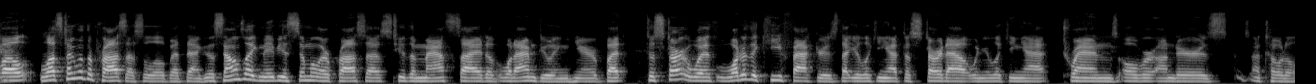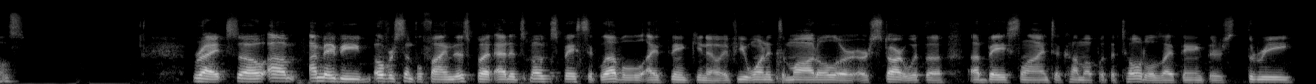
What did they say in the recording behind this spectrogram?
well, let's talk about the process a little bit then, because it sounds like maybe a similar process to the math side of what I'm doing here. But to start with, what are the key factors that you're looking at to start out when you're looking at trends, over, unders, uh, totals? Right. So um, I may be oversimplifying this, but at its most basic level, I think, you know, if you wanted to model or, or start with a, a baseline to come up with the totals, I think there's three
